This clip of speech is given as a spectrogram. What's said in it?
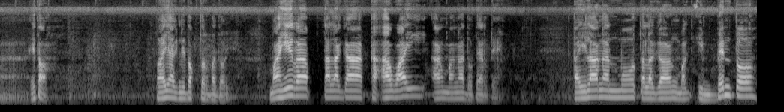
Ah, ito, pahayag ni Dr. Badoy. Mahirap talaga kaaway ang mga Duterte kailangan mo talagang mag-imbento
